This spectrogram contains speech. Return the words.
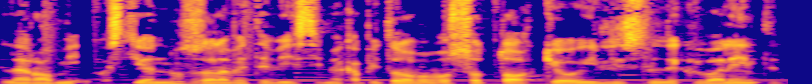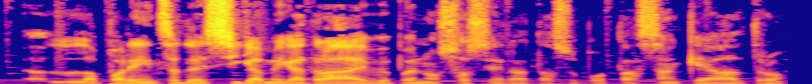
le ROM in questione. Non so se l'avete visto, mi è capitato proprio sott'occhio l'equivalente, l'apparenza del Sega Mega Drive, poi non so se in realtà supportasse anche altro.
